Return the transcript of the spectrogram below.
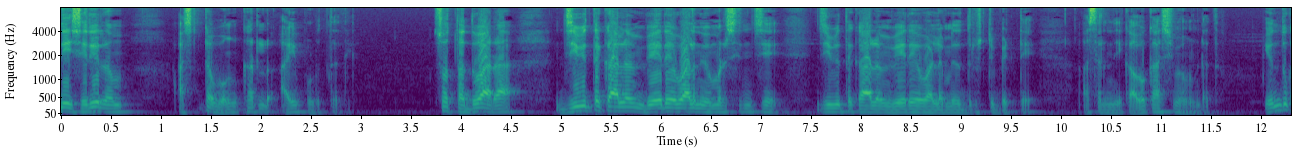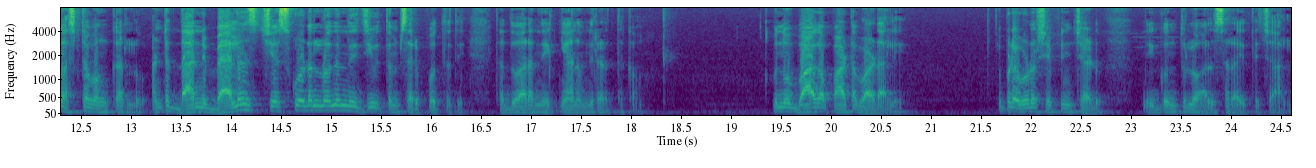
నీ శరీరం అష్ట వంకర్లు అయి పుడుతుంది సో తద్వారా జీవితకాలం వేరే వాళ్ళని విమర్శించే జీవితకాలం వేరే వాళ్ళ మీద దృష్టి పెట్టే అసలు నీకు అవకాశమే ఉండదు. ఎందుకు అష్టవంకర్లు? అంటే దాన్ని బ్యాలెన్స్ చేసుకోవడంలోనే నీ జీవితం సరిపోతుంది. తద్వారా నీ జ్ఞానం నిరర్థకం. నువ్వు బాగా పాట పాడాలి. ఇప్పుడు ఎవడో శపించాడు. నీ గొంతులో అల్సర్ అయితే చాలు.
